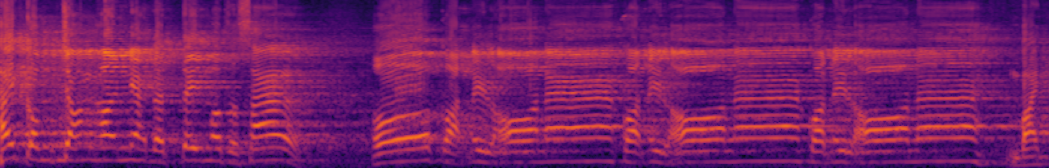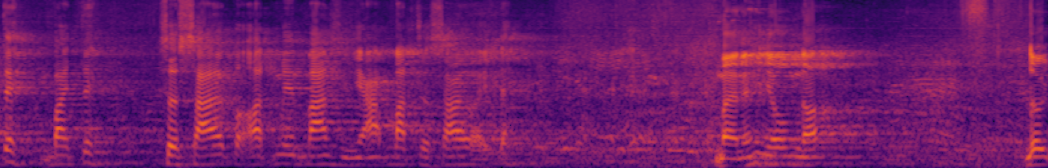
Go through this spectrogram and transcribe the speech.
ហើយកុំចង់ឲ្យអ្នកដតីមកសរសើរអូគាត់នេះល្អណាគាត់នេះល្អណាគាត់នេះល្អណាមិនបាច់ទេមិនបាច់ទេសរសើរក៏អត់មានបានសញ្ញាបត្រសរសើរអីដែរ មែនទេញោមណោះដូច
